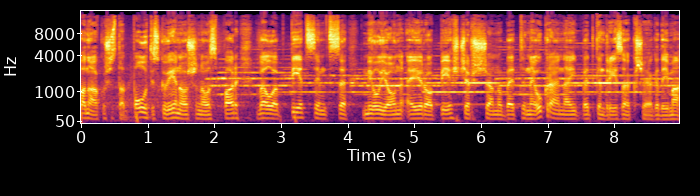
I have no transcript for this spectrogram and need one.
panākušas tādu politisku vienošanos par vēl 500 miljonu eiro piešķiršanu piešķiršanu, bet ne Ukrainai, bet gan drīzāk šajā gadījumā,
